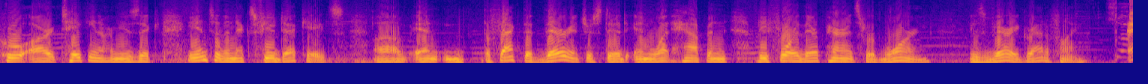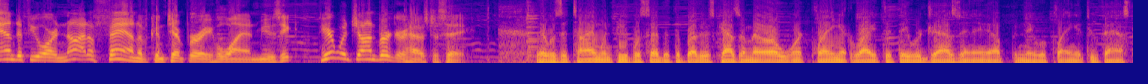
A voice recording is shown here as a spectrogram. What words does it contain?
who are taking our music into the next few decades. Uh, and the fact that they're interested in what happened before their parents were born is very gratifying. And if you are not a fan of contemporary Hawaiian music, hear what John Berger has to say. There was a time when people said that the brothers Cazimero weren't playing it right, that they were jazzing it up and they were playing it too fast.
